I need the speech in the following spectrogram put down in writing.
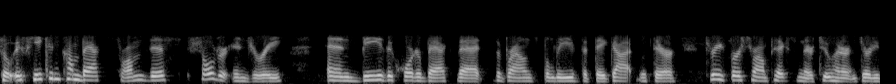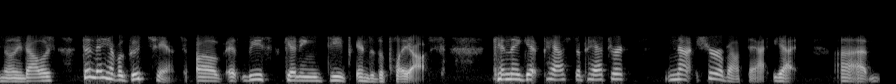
So if he can come back from this shoulder injury and be the quarterback that the Browns believe that they got with their three first round picks and their $230 million, then they have a good chance of at least getting deep into the playoffs. Can they get past the Patrick? Not sure about that yet. Um,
